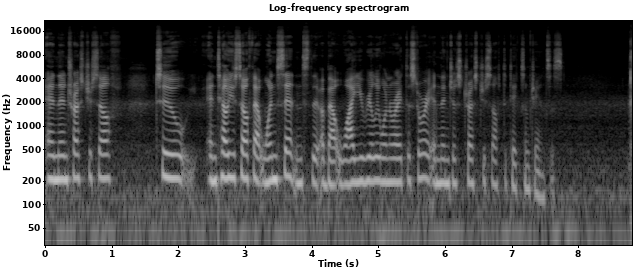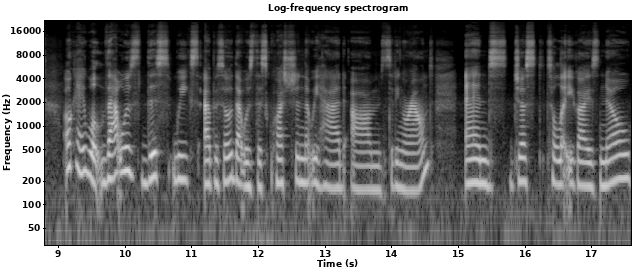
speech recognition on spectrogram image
and then trust yourself to and tell yourself that one sentence that, about why you really want to write the story, and then just trust yourself to take some chances. Okay, well, that was this week's episode. That was this question that we had um, sitting around. And just to let you guys know,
